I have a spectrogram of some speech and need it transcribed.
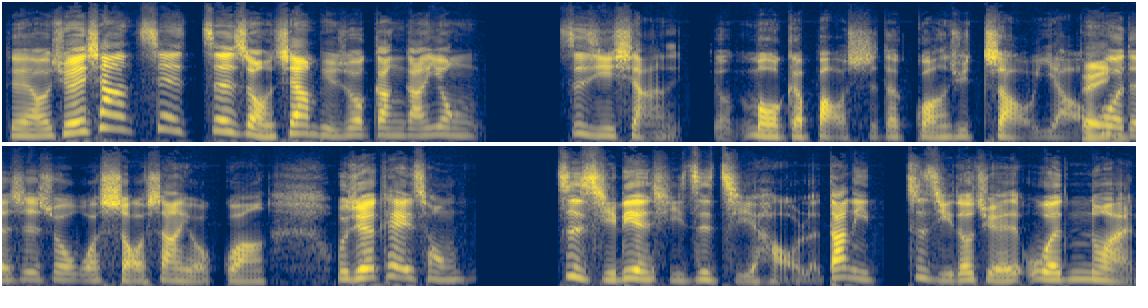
对啊，我觉得像这这种，像比如说刚刚用自己想有某个宝石的光去照耀，或者是说我手上有光，我觉得可以从自己练习自己好了。当你自己都觉得温暖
